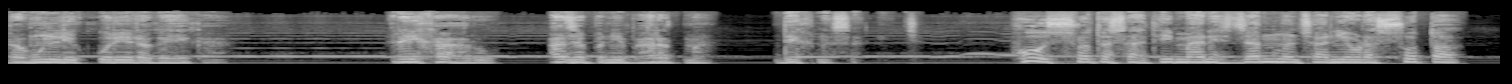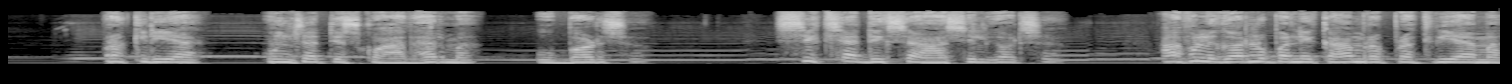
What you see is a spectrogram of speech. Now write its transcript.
र उनले कोरेर गएका रेखाहरू आज पनि भारतमा देख्न सकिन्छ। हो श्रोत साथी मानिस जन्मन्छ अनि एउटा स्वत प्रक्रिया हुन्छ त्यसको आधारमा ऊ बढ्छ। शिक्षा दीक्षा हासिल गर्छ। आफूले गर्नुपर्ने काम र प्रक्रियामा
